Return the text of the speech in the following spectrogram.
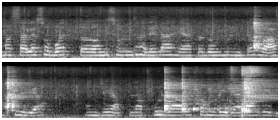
मसाल्यासोबत मिसळून झालेला आहे. आता दोन मिनटं वाफ घेऊया. म्हणजे आपला पुलाव कम बिर्याणी रेडी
